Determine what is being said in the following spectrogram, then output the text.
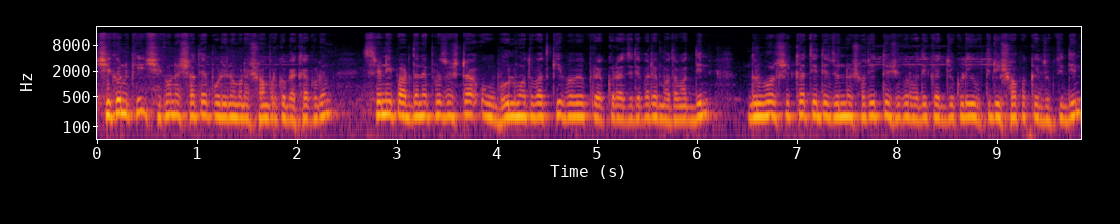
শিখন কি? শিখনের সাথে পরিণমনের সম্পর্ক ব্যাখ্যা করুন। শ্রেণি পাঠদানের প্রচেষ্টা ও ভুল মতবাদ কীভাবে প্রয়োগ করা যেতে পারে মতামত দিন। দুর্বল শিক্ষার্থীদের জন্য সতীর্থ শিখন অধিক কার্যকরী উক্তিটি সপক্ষে যুক্তি দিন।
